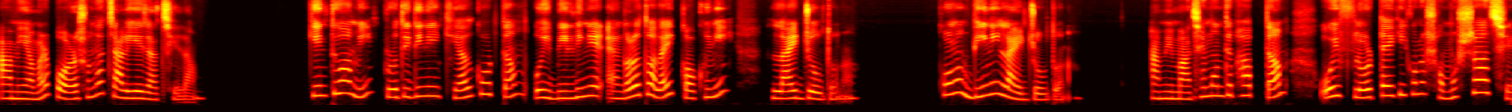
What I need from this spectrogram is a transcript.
আমি আমার পড়াশোনা চালিয়ে যাচ্ছিলাম। কিন্তু আমি প্রতিদিনই খেয়াল করতাম ওই বিল্ডিংয়ের এগারো তলায় কখনই লাইট জ্বলতো না। কোনো দিনই লাইট জ্বলতো না। আমি মাঝে মধ্যে ভাবতাম, ওই ফ্লোরটায় কি কোনো সমস্যা আছে?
